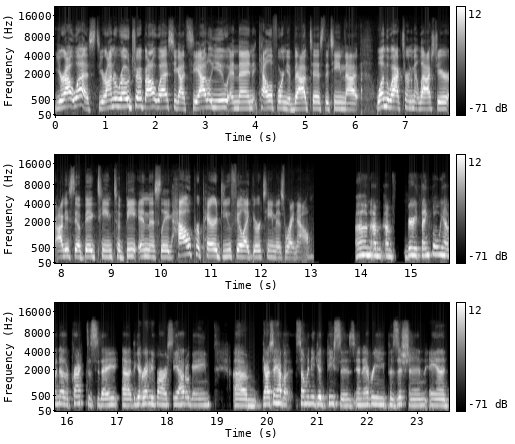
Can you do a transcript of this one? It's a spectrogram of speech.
you're out west. You're on a road trip out west. You got Seattle U and then California Baptist, the team that won the WAC tournament last year. Obviously, a big team to beat in this league. How prepared do you feel like your team is right now? Um, I'm, I'm very thankful we have another practice today uh, to get ready for our Seattle game. Um, guys, they have a, so many good pieces in every position, and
